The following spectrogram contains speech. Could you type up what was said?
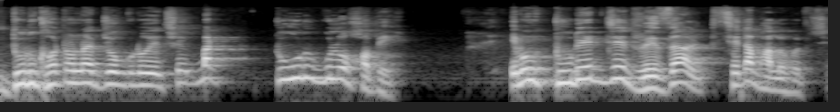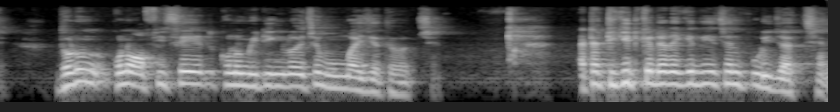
দুর্ঘটনার যোগ রয়েছে বাট ট্যুরগুলো হবে। এবং ট্যুরের যে রেজাল্ট সেটা ভালো হচ্ছে। ধরুন, কোনো অফিসের কোনো মিটিং রয়েছে, মুম্বাই যেতে হচ্ছে। একটা টিকিট কেটে রেখে দিয়েছেন, পুরী যাচ্ছেন।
